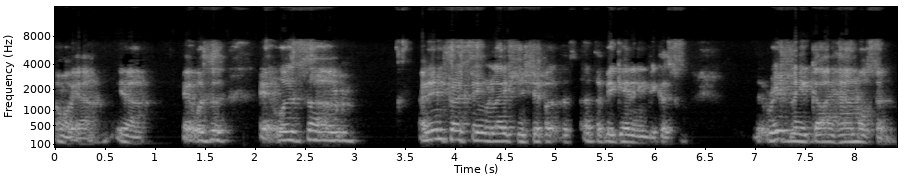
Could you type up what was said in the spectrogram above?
Oh yeah, yeah. It was a, it was um, an interesting relationship at the, at the beginning because originally Guy Hamilton,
